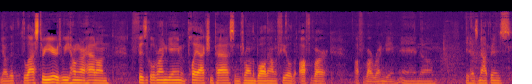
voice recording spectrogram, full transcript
you know, the, the last three years we hung our hat on physical run game and play action pass and throwing the ball down the field off of our off of our run game, and um, it has not been as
